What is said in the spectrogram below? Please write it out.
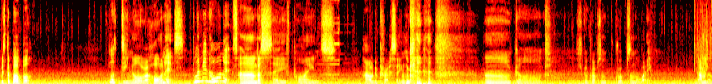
Mr. Popo. Bloody Nora Hornets. Blimmin' Hornets. And a save point. How depressing. oh, God. Let's go grab some grubs on the way. I'm no.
